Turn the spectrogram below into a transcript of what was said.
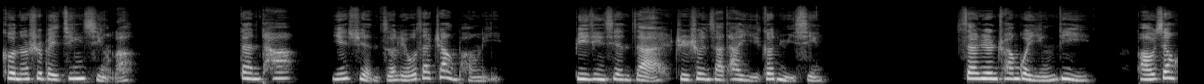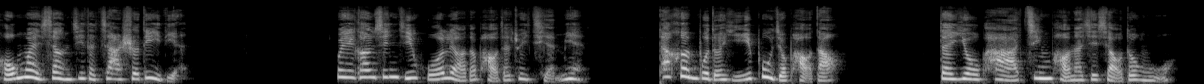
可能是被惊醒了，但他也选择留在帐篷里，毕竟现在只剩下他一个女性。三人穿过营地，跑向红外相机的架设地点。魏康心急火燎地跑在最前面，他恨不得一步就跑到，但又怕惊跑那些小动物。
